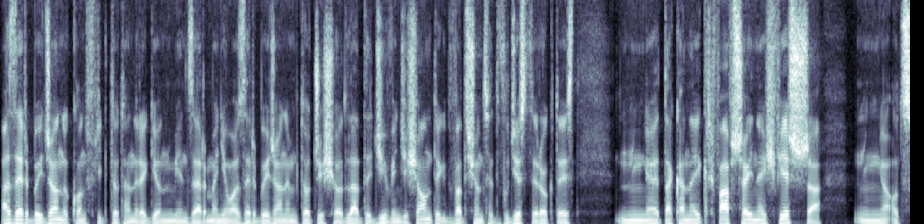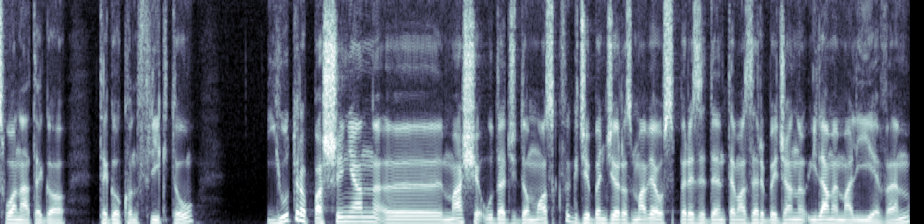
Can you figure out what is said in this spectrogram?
Azerbejdżanu. Konflikt o ten region między Armenią a Azerbejdżanem toczy się od lat 90. 2020 rok to jest taka najkrwawsza i najświeższa Mm, odsłona tego, tego konfliktu. Jutro Paszynian ma się udać do Moskwy, gdzie będzie rozmawiał z prezydentem Azerbejdżanu Ilamem Alijewem.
